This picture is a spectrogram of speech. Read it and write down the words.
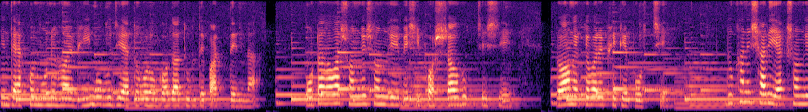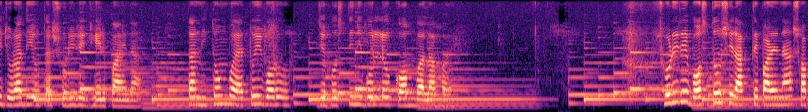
কিন্তু এখন মনে হয় ভীমও বুঝে এত বড় গদা তুলতে পারতেন না। ওটা হওয়ার সঙ্গে সঙ্গে বেশি ফর্সাও হচ্ছে সে। রং একেবারে ফেটে পড়ছে। দুখানি শাড়ি একসঙ্গে জোড়া দিয়েও তার শরীরে ঘের পায় না। তার নিতম্ব এতই বড় যে হস্তিনী বললেও কম বলা হয়। শরীরে বস্ত্রও সে রাখতে পারে না, সব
